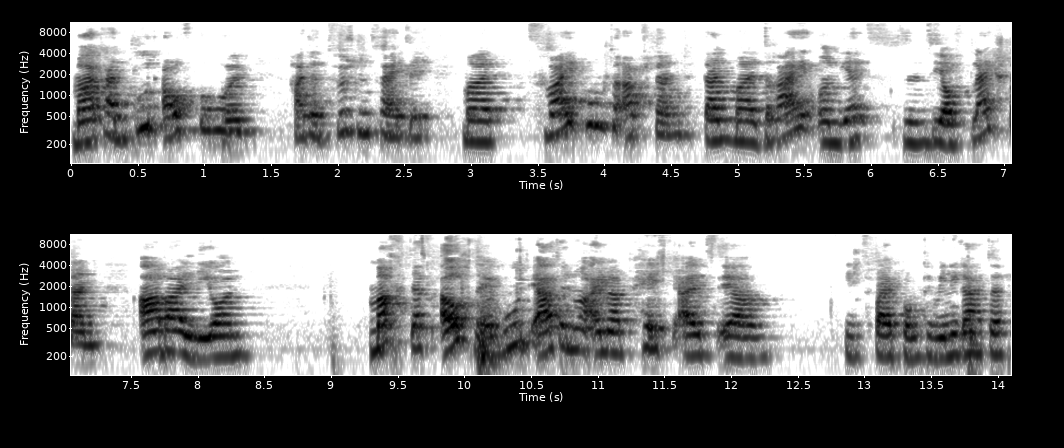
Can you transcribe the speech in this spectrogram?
Marc hat gut aufgeholt, hatte zwischenzeitlich mal zwei Punkte Abstand, dann mal drei und jetzt sind sie auf Gleichstand. Aber Leon macht das auch sehr gut. Er hatte nur einmal Pech, als er die zwei Punkte weniger hatte.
